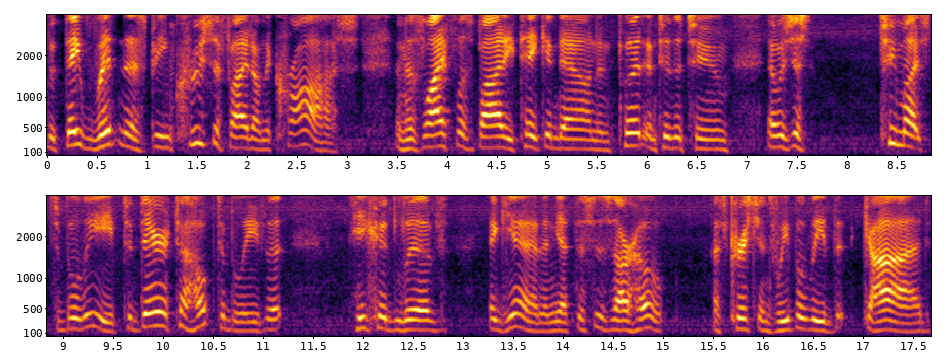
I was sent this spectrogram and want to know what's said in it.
that they witnessed being crucified on the cross and his lifeless body taken down and put into the tomb. It was just too much to believe, to dare to hope to believe that he could live again. And yet, this is our hope. As Christians, we believe that God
